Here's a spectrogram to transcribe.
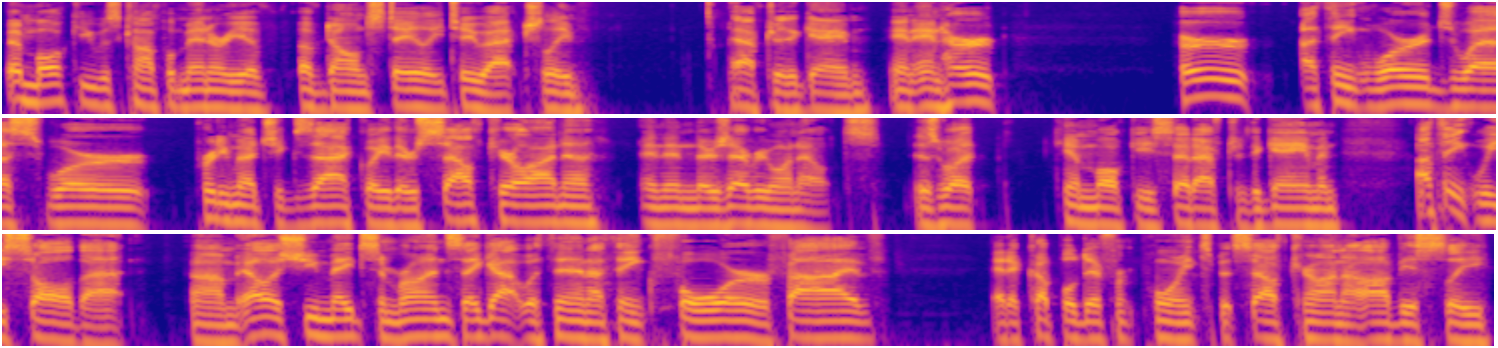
And Mulkey was complimentary of, of Dawn Staley too, actually, after the game. And and her her I think words, Wes, were pretty much exactly there's South Carolina and then there's everyone else, is what Kim Mulkey said after the game. And I think we saw that. Um, LSU made some runs. They got within, I think, four or five at a couple different points, but South Carolina obviously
